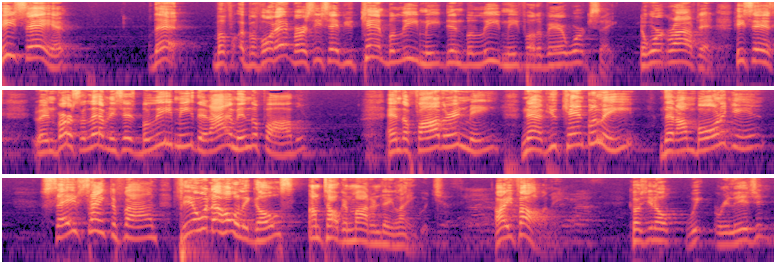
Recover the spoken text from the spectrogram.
He said that before, before that verse, he said, if you can't believe me, then believe me for the very work's sake. The work arrived at. He says, in verse 11, he says, believe me that I am in the Father and the Father in me. Now, if you can't believe that I'm born again, saved, sanctified, filled with the Holy Ghost, I'm talking modern day language. Are you following me? Because, you know, we, religion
